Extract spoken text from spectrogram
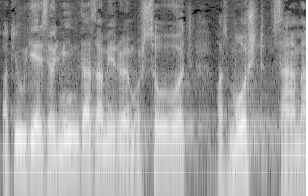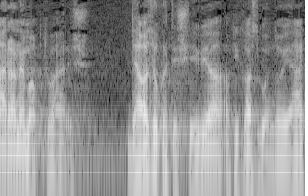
Aki úgy érzi, hogy mindaz, amiről most szó volt, az most számára nem aktuális. De azokat is hívja, akik azt gondolják,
